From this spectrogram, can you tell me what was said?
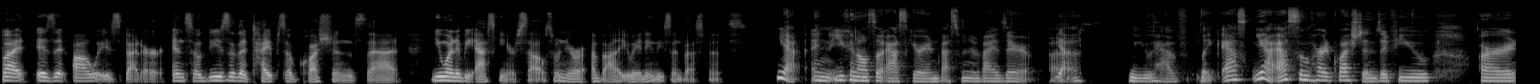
but is it always better and so these are the types of questions that you want to be asking yourselves when you're evaluating these investments yeah, and you can also ask your investment advisor. Uh, yes. You have like ask yeah ask some hard questions if you are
